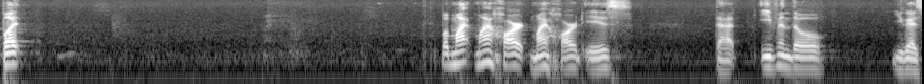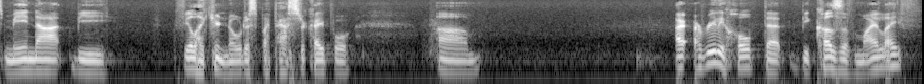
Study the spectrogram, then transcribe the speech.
but, but my, my heart, my heart is that even though you guys may not be, feel like you're noticed by Pastor Kaipo, um, I, I really hope that because of my life,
